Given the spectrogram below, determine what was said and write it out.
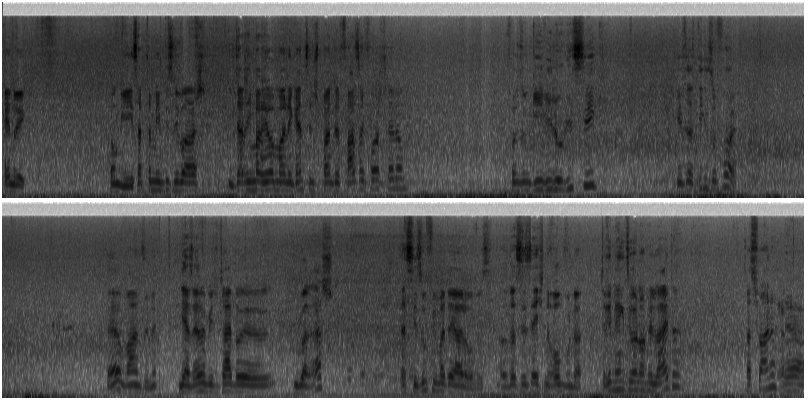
Henrik, Kongi, jetzt habt ihr mich ein bisschen überrascht. Ich dachte, ich mache hier heute mal eine ganz entspannte Fahrzeugvorstellung von so einem GW Logistik. Jetzt ist das Ding so voll. Ja, Wahnsinn, ne? Ja, selber bin ich total be- überrascht, dass hier so viel Material drauf ist. Also das ist echt ein Raumwunder. Drin hängt sogar noch eine Leiter. Was für eine? Der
